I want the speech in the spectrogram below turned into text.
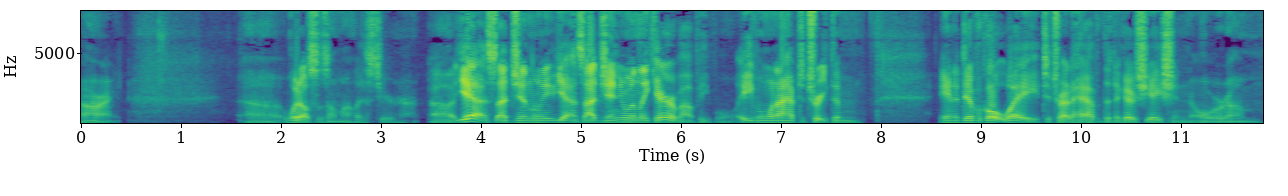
All right. Uh, what else is on my list here? Uh, yes, I genuinely, yes, I genuinely care about people, even when I have to treat them in a difficult way to try to have the negotiation. Or um,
